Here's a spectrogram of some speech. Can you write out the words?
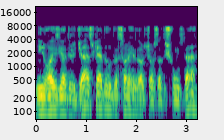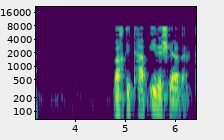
نیروهای زیادی رو جذب کرده بود و سال 1416 وقتی تبعیدش کردند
